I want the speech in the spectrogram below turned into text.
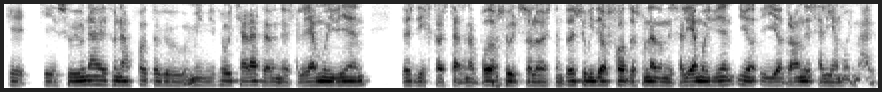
que, que subí una vez una foto que me hizo mucha gracia, donde salía muy bien. Entonces dije, ostras, no puedo subir solo esto. Entonces subí dos fotos, una donde salía muy bien y, y otra donde salía muy mal.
